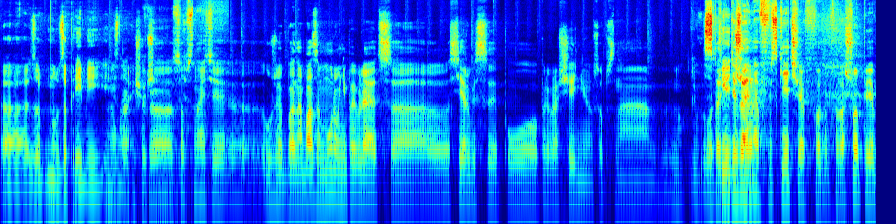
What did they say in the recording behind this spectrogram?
э, за, ну, за премией, я Ну, не знаю, как, еще э, что-нибудь. Собственно, эти э, уже на базовом уровне появляются э, сервисы по превращению, собственно, ну, вот этих дизайнов скетчев в фото- фотошопе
